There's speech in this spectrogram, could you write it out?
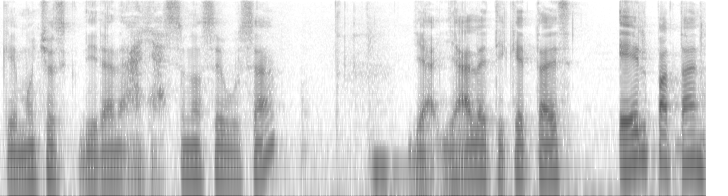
que muchos dirán, ay, eso no se usa, ya, ya la etiqueta es el patán.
